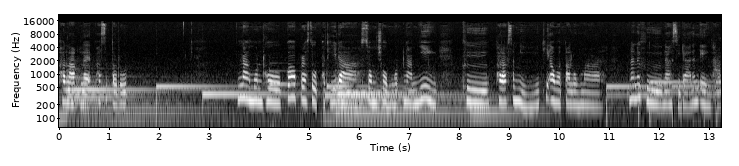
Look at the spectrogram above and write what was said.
พระลักษณ์และพระสตรุษนางมนโทก็ประสูติพธิดา ทรงโฉมงดงามยิ่ง คือพระลักษมีที่อวตารลงมา นั่นก็คือนางสีดานั่นเองค่ะ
